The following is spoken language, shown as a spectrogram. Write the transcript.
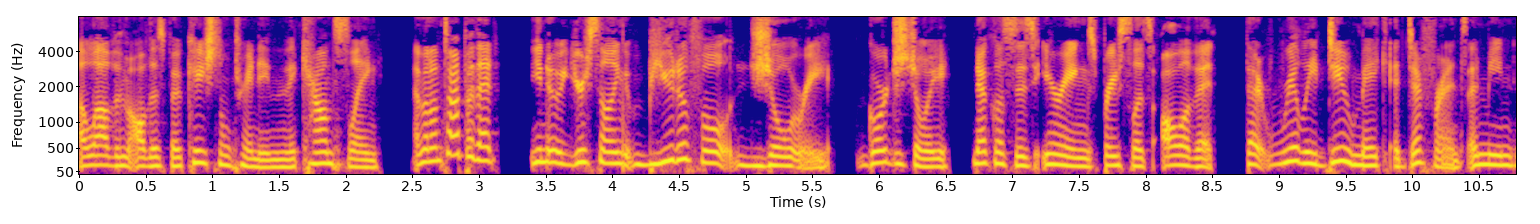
allow them all this vocational training and the counseling. And then on top of that, you know, you're selling beautiful jewelry, gorgeous jewelry, necklaces, earrings, bracelets, all of it that really do make a difference. I mean,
